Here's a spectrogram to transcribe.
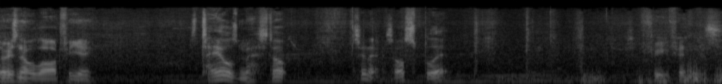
There is no lord for you. His tail's messed up. Isn't it? It's all split. Three fins.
